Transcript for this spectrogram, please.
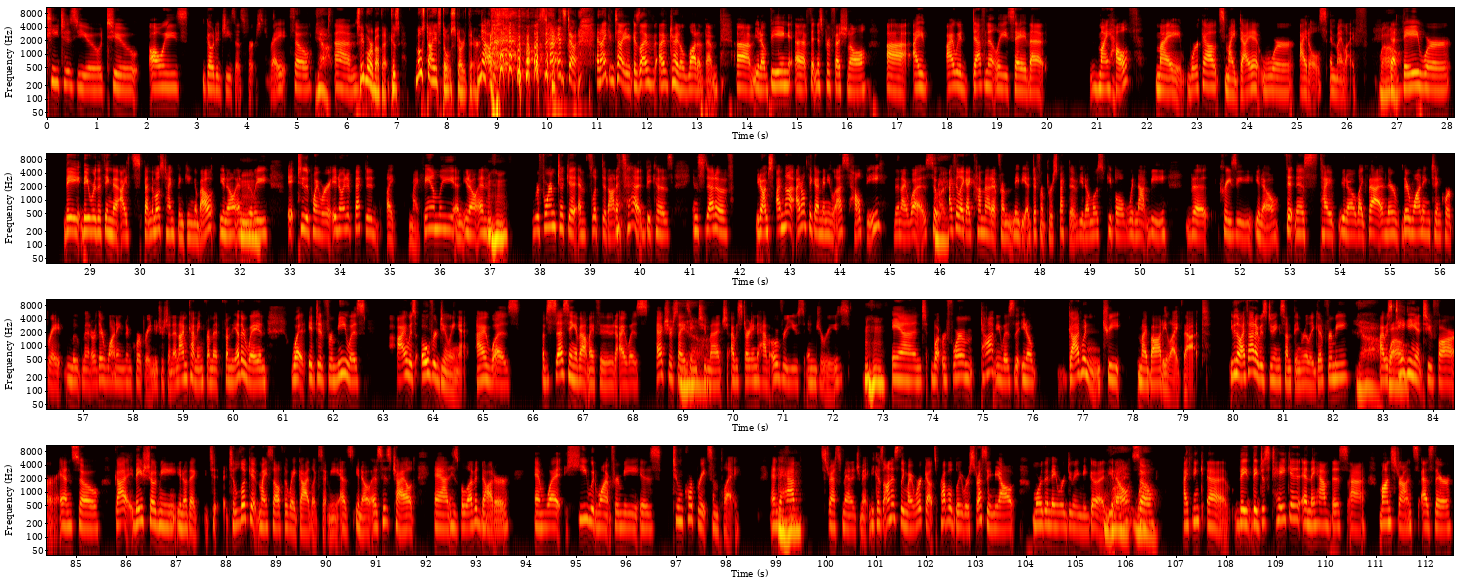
teaches you to always go to Jesus first, right? So yeah, um, say more about that because most diets don't start there. No, most diets don't, and I can tell you because I've I've tried a lot of them. Um, you know, being a fitness professional, uh, I I would definitely say that my health, my workouts, my diet were idols in my life. Wow. That they were they they were the thing that I spent the most time thinking about, you know, and mm. really it to the point where you know it affected like my family and you know and mm-hmm. reform took it and flipped it on its head because instead of you know I'm I'm not I don't think I'm any less healthy than I was. So right. I feel like I come at it from maybe a different perspective. You know, most people would not be the crazy, you know, fitness type, you know, like that. And they're they're wanting to incorporate movement or they're wanting to incorporate nutrition. And I'm coming from it from the other way. And what it did for me was I was overdoing it. I was obsessing about my food. I was exercising yeah. too much. I was starting to have overuse injuries. Mm-hmm. And what reform taught me was that, you know, God wouldn't treat my body like that even though I thought I was doing something really good for me, yeah, I was wow. taking it too far. And so God, they showed me, you know, that to, to look at myself the way God looks at me as, you know, as his child and his beloved daughter. And what he would want for me is to incorporate some play and to mm-hmm. have stress management because honestly my workouts probably were stressing me out more than they were doing me good you right. know wow. I think uh, they they just take it and they have this uh, monstrance as their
